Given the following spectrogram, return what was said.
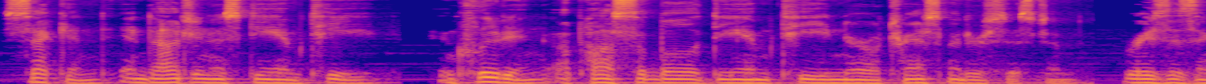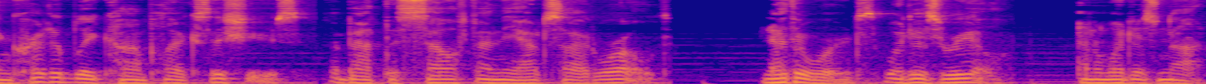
Second, endogenous DMT, including a possible DMT neurotransmitter system, raises incredibly complex issues about the self and the outside world. In other words, what is real and what is not.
